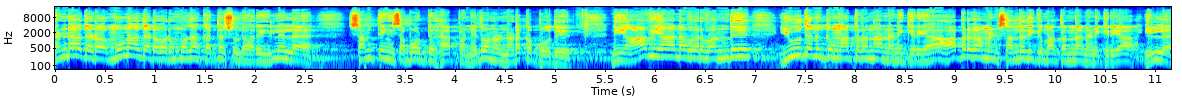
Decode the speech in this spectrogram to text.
ரெண்டாவது தடவை மூணாவது தடவை வரும்போது தான் கத்த சொல்கிறாரு இல்லை இல்லை something is about to happen ஏதோ ஒன்று நடக்க போகுது. நீ ஆவியானவர் வந்து யூதனுக்கு மாத்திரம் தான் நினைக்கிறியா? ஆபிரகாமின் சந்ததிக்கு மாத்திரம் தான் நினைக்கிறியா? இல்லை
